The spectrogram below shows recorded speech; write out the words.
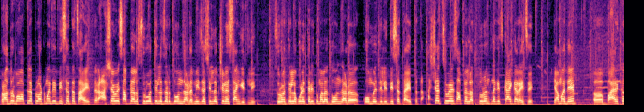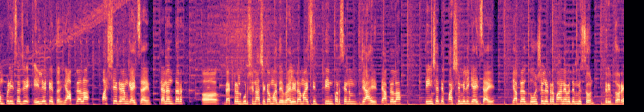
प्रादुर्भाव आपल्या प्लॉटमध्ये दिसतच आहे. तर अशा वेळेस आपल्याला सुरुवातीला जर दोन झाडं मी जशी लक्षणे सांगितली सुरुवातीला कुठेतरी तुम्हाला दोन झाडं कोंबजलेली दिसत आहेत. तर अशाच वेळेस आपल्याला तुरंत लगेच काय करायचंय? यामध्ये बाहेर कंपनीचं जे एलेट येतं हे आपल्याला पाचशे ग्रॅम घ्यायचं आहे. त्यानंतर बॅक्टेरियल बुरशीनाशकामध्ये व्हॅलिडामायसिन तीन पर्सेंट जे आहे ते आपल्याला तीनशे ते पाचशे मिली घ्यायचं आहे. ते आपल्याला दोनशे लिटर पाण्यामध्ये मिसळून ड्रिपद्वारे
